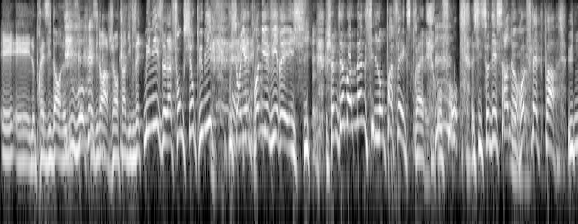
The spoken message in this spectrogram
et, et le président, le nouveau président argentin dit vous êtes ministre de la fonction publique, vous seriez le premier viré ici. Je me demande même s'ils l'ont pas fait exprès. Au fond, si ce dessin ne reflète pas une,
